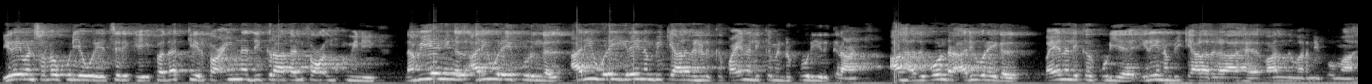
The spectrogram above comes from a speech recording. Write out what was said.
இறைவன் சொல்லக்கூடிய ஒரு எச்சரிக்கை நபியே நீங்கள் அறிவுரை கூறுங்கள். அறிவுரை இறை நம்பிக்கையாளர்களுக்கு பயனளிக்கும் என்று கூறியிருக்கிறான். ஆக அது போன்ற அறிவுரைகள் பயனளிக்கக்கூடிய இறை நம்பிக்கையாளர்களாக வாழ்ந்து மரணிப்போமாக.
